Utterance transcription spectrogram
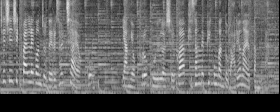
최신식 빨래 건조대를 설치하였고 양 옆으로 보일러실과 비상대피 공간도 마련하였답니다.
